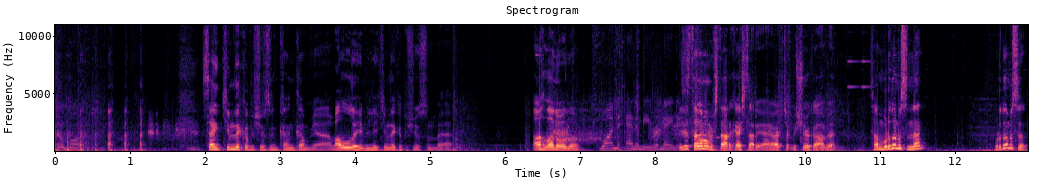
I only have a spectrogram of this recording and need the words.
Sen kimle kapışıyorsun kankam ya? Vallahi billahi kimle kapışıyorsun be? Ah lan oğlum. Bizi tanımamıştı arkadaşlar ya. Yapacak bir şey yok abi. Sen burada mısın lan? Burada mısın?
